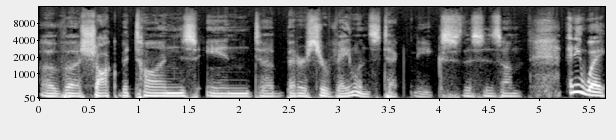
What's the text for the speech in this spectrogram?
of uh, shock batons and uh, better surveillance techniques. This is um anyway,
